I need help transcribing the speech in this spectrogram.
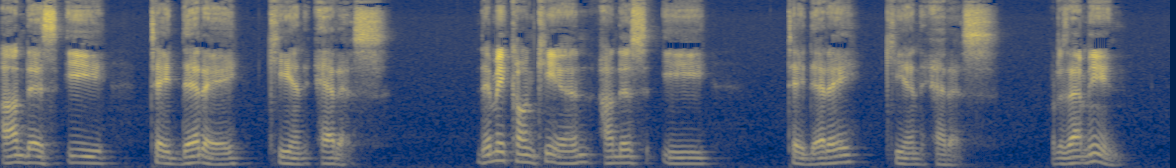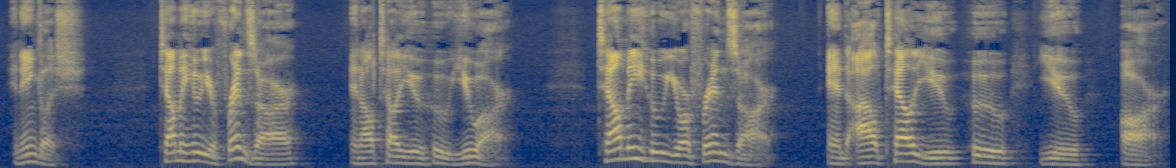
andes y te diré quién eres. Deme con quien andes y te diré quién eres. What does that mean? In English, tell me who your friends are, and I'll tell you who you are. Tell me who your friends are, and I'll tell you who you are.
